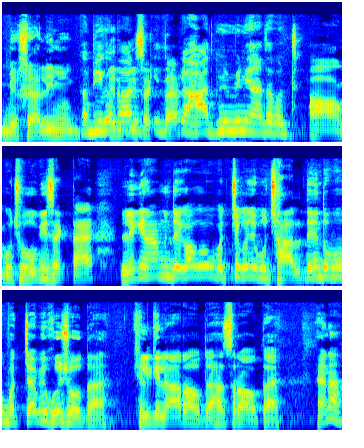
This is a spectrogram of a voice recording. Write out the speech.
बेख्याली में गिर भी सकता है। हाथ में भी नहीं आता बच्चा। हाँ कुछ हो भी सकता है लेकिन आपने देखा होगा वो बच्चे को जब उछालते हैं तो वो बच्चा भी खुश होता है खिलखिला रहा होता है हंस रहा होता है है ना?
